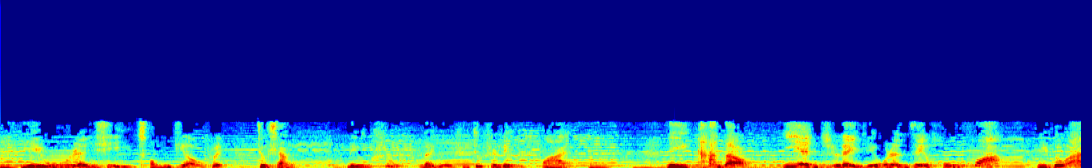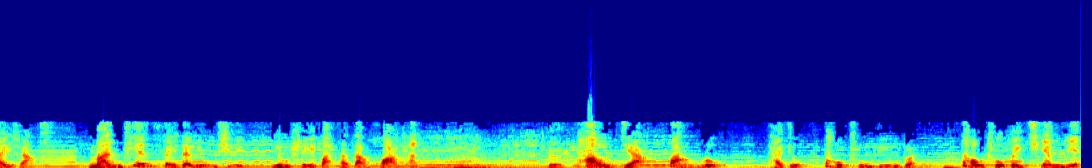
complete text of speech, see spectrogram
嗯也无人戏从娇坠，就像柳树，那柳树就是柳花呀。嗯你看到胭脂泪，留人醉，红花你都爱上，满天飞的柳絮，有谁把它当花看？嗯，对，炮甲放路，它就到处流转，嗯到处被牵连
